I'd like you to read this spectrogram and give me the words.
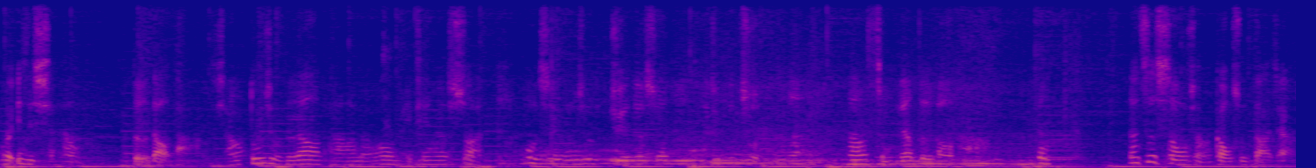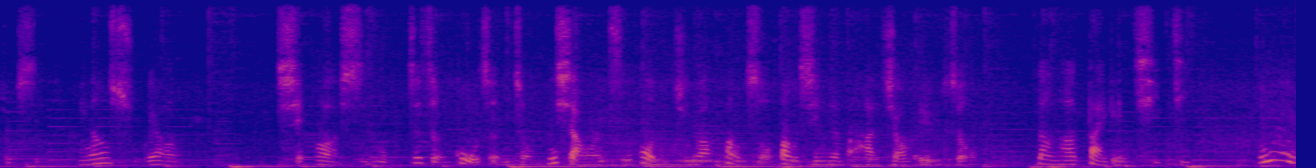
我会一直想要。得到它，想要多久得到它，然后每天就算，或者是我就觉得说它就不准了，然后怎么样得到它？那这时候我想要告诉大家，就是你刚刚数要显化的思路，这整个过程中，你想完之后，你就要放手，放心的把它交给宇宙，让它带给你奇迹。因为宇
